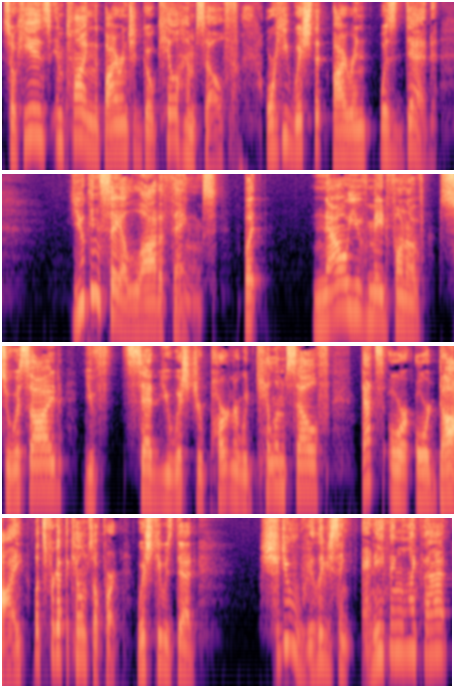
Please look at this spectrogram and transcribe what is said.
So he is implying that Byron should go kill himself, or he wished that Byron was dead you can say a lot of things, but now you've made fun of suicide. You've said you wished your partner would kill himself. That's or or die. Let's forget the kill himself part. Wished he was dead. Should you really be saying anything like that?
